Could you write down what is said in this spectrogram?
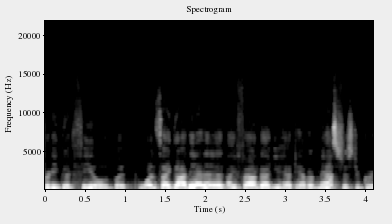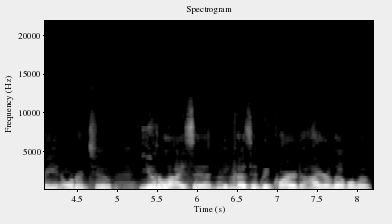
pretty good field. But once I got in it, I found out you had to have a master's degree in order to utilize it Mm-hmm. because it required a higher level of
